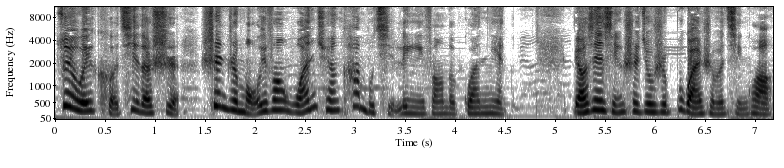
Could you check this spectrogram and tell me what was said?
最为可气的是，甚至某一方完全看不起另一方的观念，表现形式就是不管什么情况，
